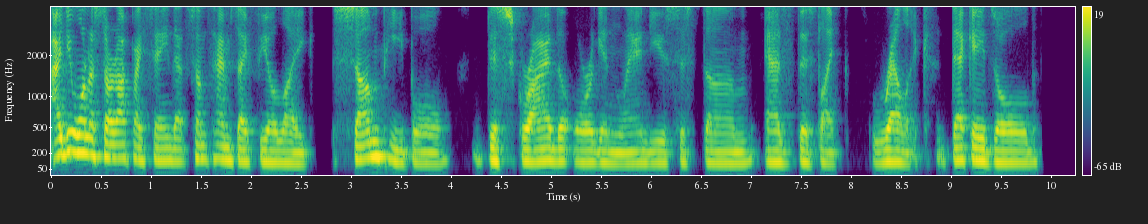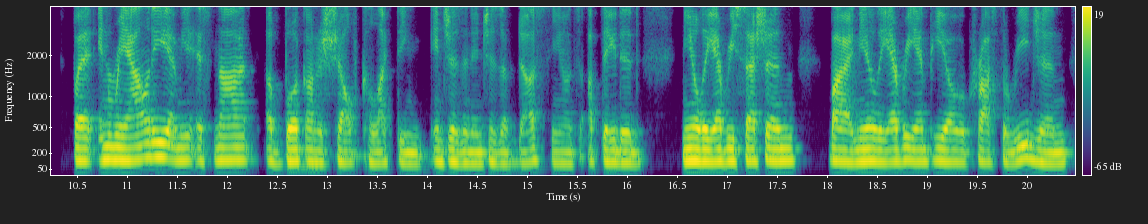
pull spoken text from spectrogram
I do want to start off by saying that sometimes I feel like some people describe the Oregon land use system as this like relic, decades old. But in reality, I mean, it's not a book on a shelf collecting inches and inches of dust. You know, it's updated nearly every session by nearly every MPO across the region.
